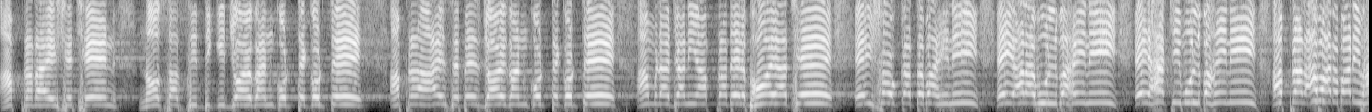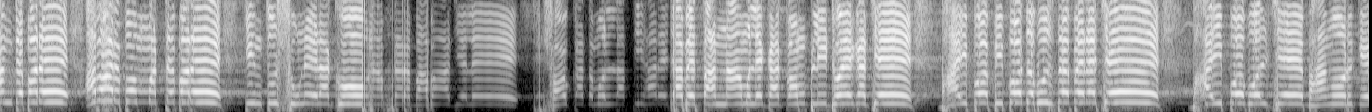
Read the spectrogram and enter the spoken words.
আপনারা এসেছেন নওসাদ সিদ্দিকি জয়গান করতে করতে, আপনারা আইএসএফ এর জয়গান করতে করতে, আমরা জানি আপনাদের ভয় আছে, এই শওকাত বাহিনী, এই আরাবুল বাহিনী, এই হাকিমুল বাহিনী, আপনার আবার বাড়ি ভাঙতে পারে, আবার বোম মারতে পারে, কিন্তু শুনে রাখুন, আপনার বাবা জেলে শওকাত মোল্লা তিহারে যাবে, তার নাম লেখা কমপ্লিট হয়ে গেছে, ভাইপো বিপদ বুঝতে পেরেছে ভাইপো বলছে, ভাঙরকে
